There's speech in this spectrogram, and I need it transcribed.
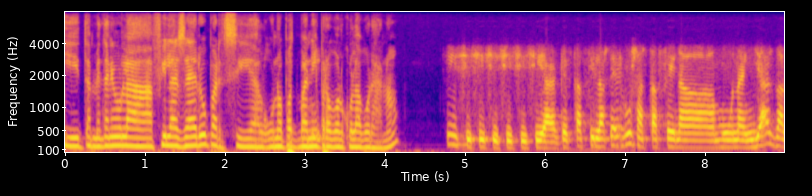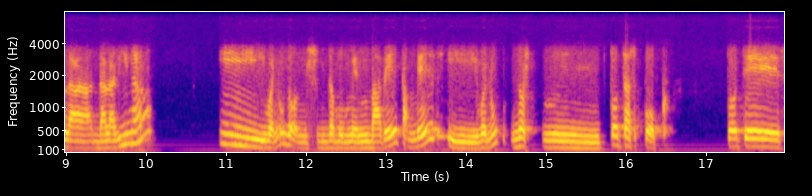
I també teniu la fila zero per si algú no pot venir però vol col·laborar, no? Sí, sí, sí, sí, sí, sí, sí. Aquesta fila zero s'està fent amb un enllaç de la, de la DINA i, bueno, doncs, de moment va bé, també, i, bueno, no, mm, tot és poc tot és,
